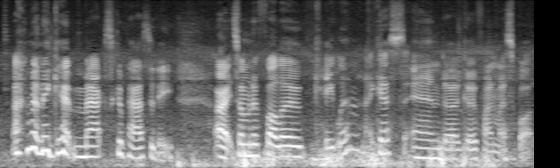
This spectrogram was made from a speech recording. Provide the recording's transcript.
I'm gonna get max capacity. All right, so I'm gonna follow Caitlin, I guess, and uh, go find my spot.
